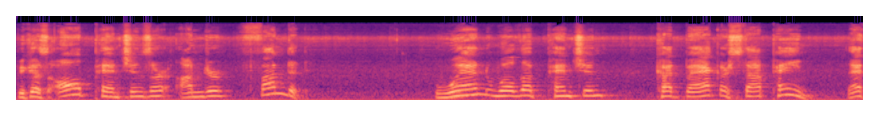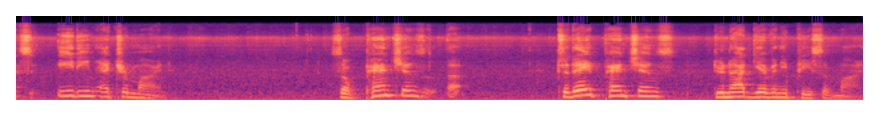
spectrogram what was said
because all pensions are underfunded. When will the pension cut back or stop paying? That's eating at your mind. So, pensions, uh, today, pensions do not give any peace of mind.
